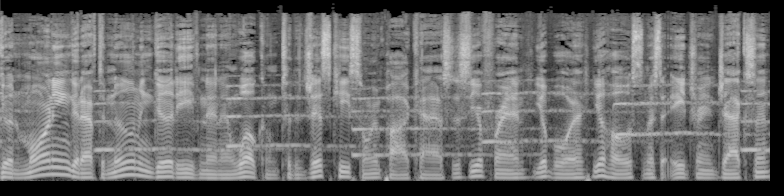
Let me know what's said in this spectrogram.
Good morning, good afternoon, and good evening, and welcome to the Just Keep Swimming podcast. This is your friend, your boy, your host, Mr. Adrian Jackson,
